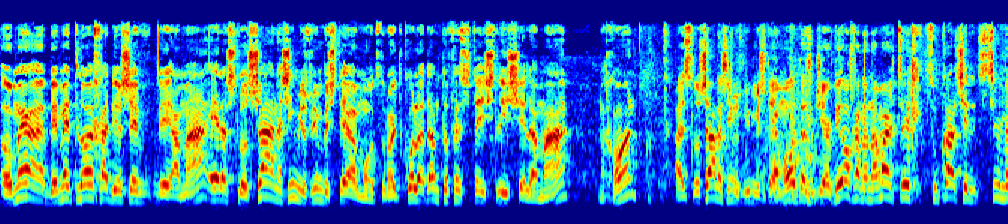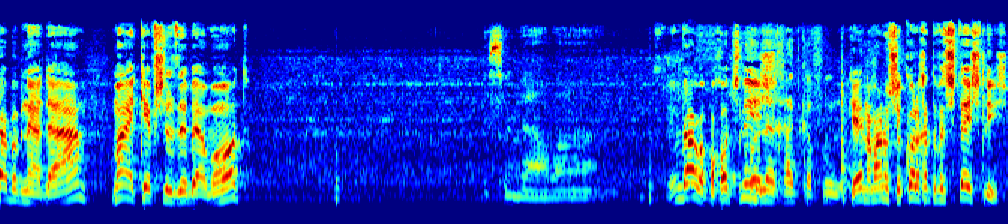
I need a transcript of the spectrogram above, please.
אומר, באמת לא אחד יושב באמה, אלא שלושה אנשים יושבים בשתי אמות. זאת אומרת, כל אדם תופס שתי שליש של אמה, נכון? אז שלושה אנשים יושבים בשתי אמות, אז כשרבי יוחנן אמר שצריך סוכה של 24 בני אדם, מה ההיקף של זה באמות? 24. 24 פחות שליש. כל אחד כפול. כן, אמרנו שכל אחד תופס שתי שליש.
